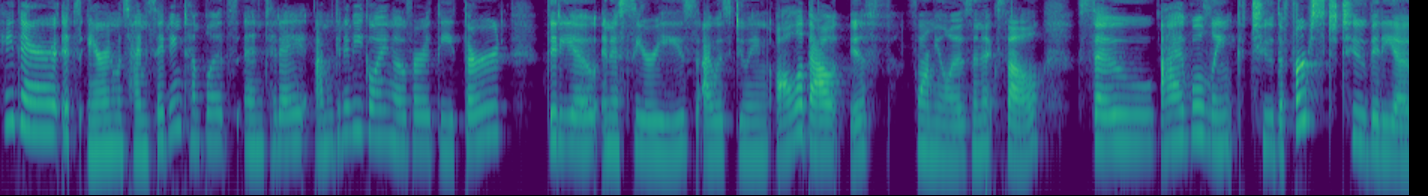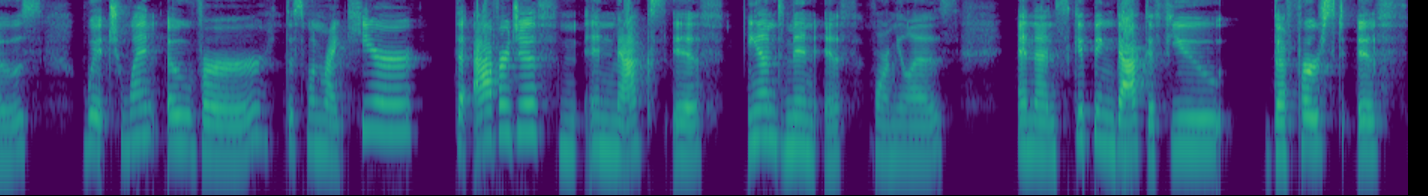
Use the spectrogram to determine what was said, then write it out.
Hey there, it's Erin with Time Saving Templates, and today I'm going to be going over the third video in a series I was doing all about if formulas in Excel. So I will link to the first two videos, which went over this one right here, the average if and max if and min if formulas, and then skipping back a few, the first if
